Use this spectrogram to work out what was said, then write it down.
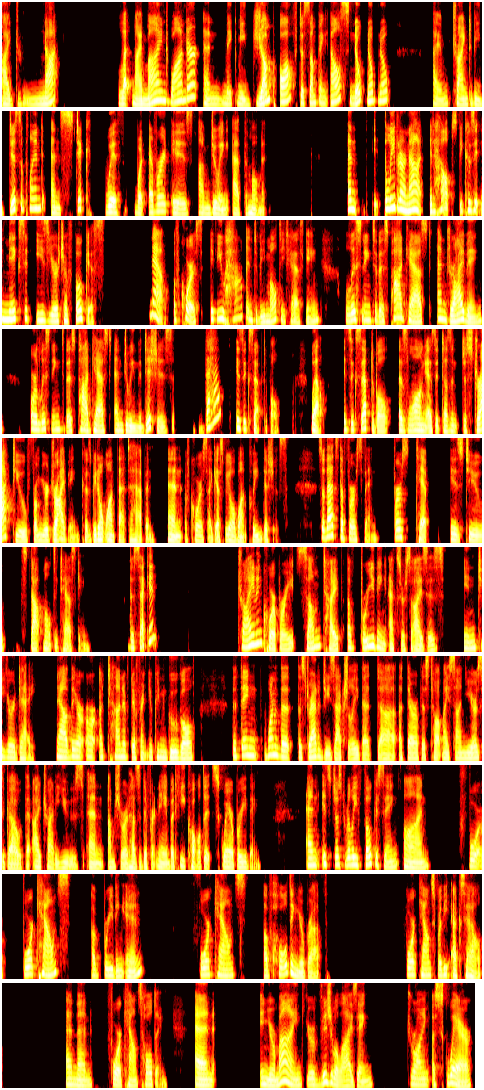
I do not let my mind wander and make me jump off to something else. Nope, nope, nope. I am trying to be disciplined and stick with whatever it is I'm doing at the moment. And it, believe it or not, it helps because it makes it easier to focus. Now, of course, if you happen to be multitasking, listening to this podcast and driving, or listening to this podcast and doing the dishes, that is acceptable. Well, it's acceptable as long as it doesn't distract you from your driving, because we don't want that to happen. And of course, I guess we all want clean dishes. So that's the first thing. First tip is to stop multitasking. The second, try and incorporate some type of breathing exercises into your day. Now, there are a ton of different, you can Google. The thing, one of the, the strategies actually that uh, a therapist taught my son years ago that I try to use, and I'm sure it has a different name, but he called it square breathing. And it's just really focusing on four, four counts of breathing in, four counts of holding your breath, four counts for the exhale, and then four counts holding. And in your mind, you're visualizing drawing a square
